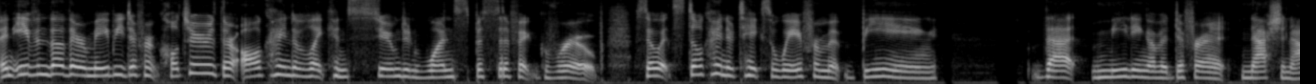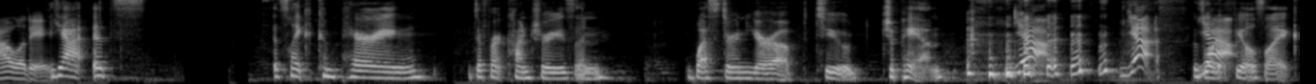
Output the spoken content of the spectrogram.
And even though there may be different cultures, they're all kind of like consumed in one specific group. So it still kind of takes away from it being that meeting of a different nationality. Yeah, it's it's like comparing different countries in Western Europe to Japan. Yeah. Yes. is yeah. what it feels like.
